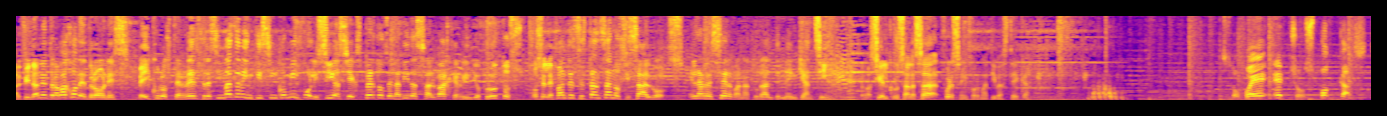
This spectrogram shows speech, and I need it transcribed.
Al final el trabajo de drones, vehículos terrestres y más de 25 mil policías y expertos de la vida salvaje rindió frutos. Los elefantes están sanos y salvos en la Reserva Natural de Mengyantsi. Raciel Cruz Alazar, Fuerza Informativa Azteca. Esto fue Hechos Podcast.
